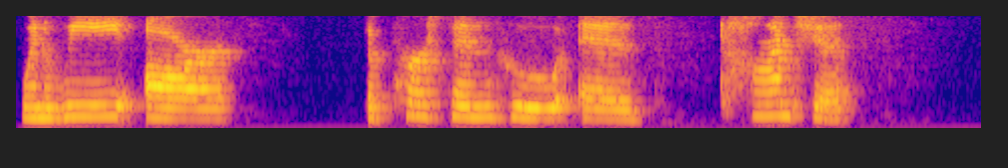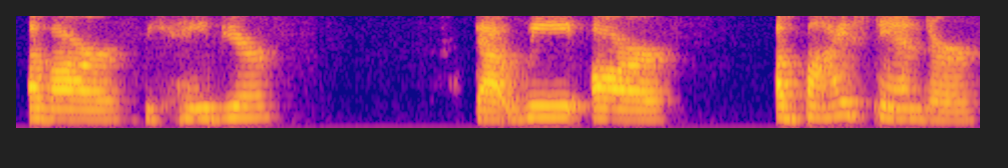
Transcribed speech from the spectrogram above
when we are the person who is conscious of our behavior, that we are a bystander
